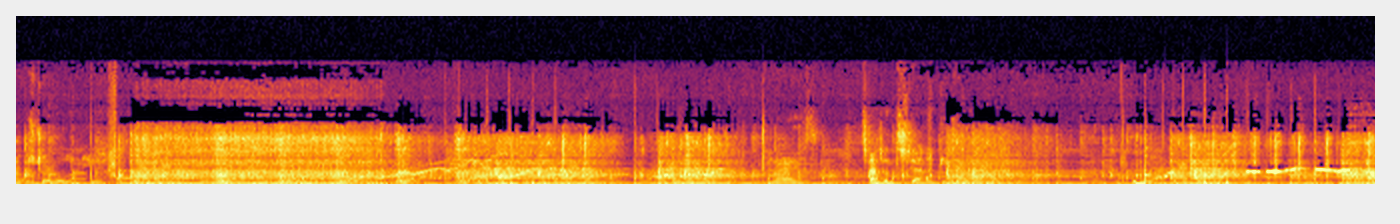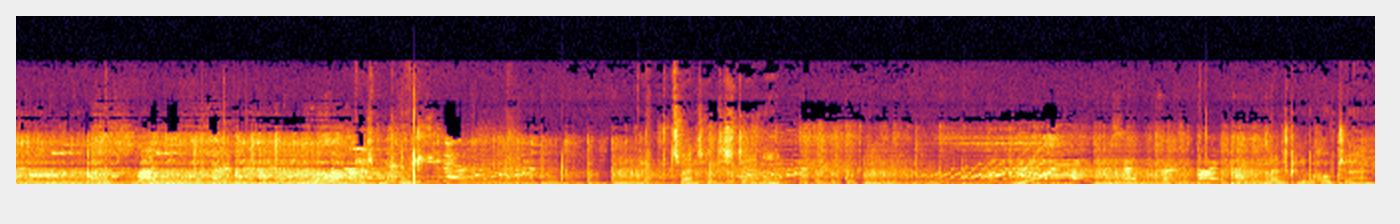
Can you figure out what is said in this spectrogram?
Robstollerin hier. 22 Sterne geht ja noch. Ich bin tot. 22 Sterne. Nein, das kann überhaupt sein.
